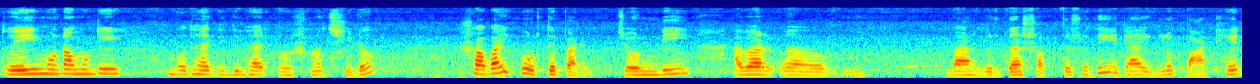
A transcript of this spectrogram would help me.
তো এই মোটামুটি বোধহয় দিদিভাইয়ের প্রশ্ন ছিল, সবাই করতে পারে, চণ্ডী, আবার বা দুর্গা, সপ্তশতী, এটা এগুলো পাঠের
